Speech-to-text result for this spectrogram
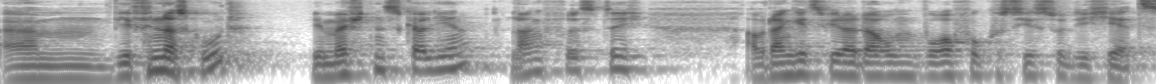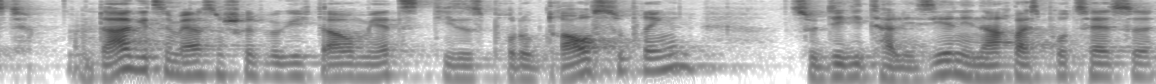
Ähm, wir finden das gut. Wir möchten skalieren langfristig. Aber dann geht es wieder darum, worauf fokussierst du dich jetzt? Und da geht es im ersten Schritt wirklich darum, jetzt dieses Produkt rauszubringen, zu digitalisieren, die Nachweisprozesse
